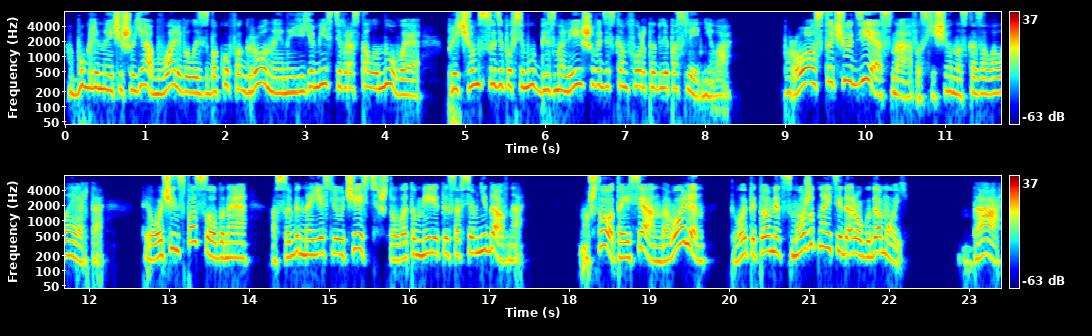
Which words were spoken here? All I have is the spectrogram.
Обугленная чешуя обваливалась с боков агрона, и на ее месте вырастала новая, причем, судя по всему, без малейшего дискомфорта для последнего. «Просто чудесно!» — восхищенно сказала Лаэрта. «Ты очень способная, особенно если учесть, что в этом мире ты совсем недавно. Ну что, Таисиан, доволен? Твой питомец сможет найти дорогу домой?» «Да»,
